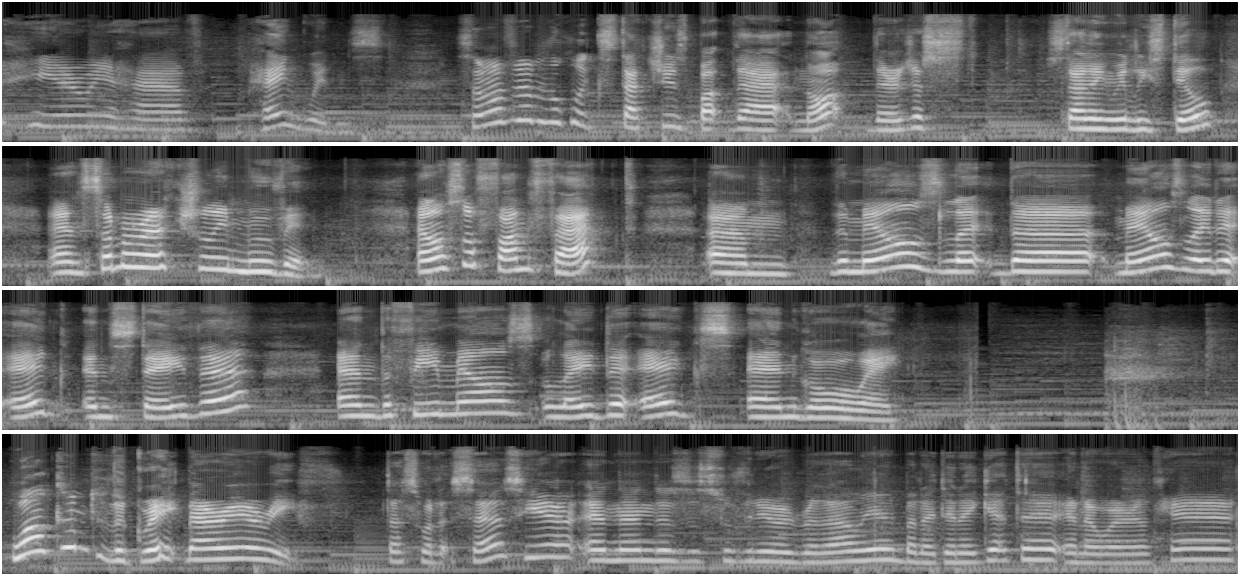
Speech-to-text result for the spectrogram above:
here we have penguins. Some of them look like statues, but they're not. They're just standing really still. And some are actually moving. And also, fun fact: um, the males the males lay the egg and stay there, and the females lay the eggs and go away. Welcome to the Great Barrier Reef. That's what it says here. And then there's a souvenir medallion, but I didn't get there, and I won't care.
